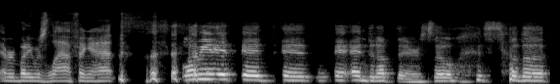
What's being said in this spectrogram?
Everybody was laughing at. well, I mean, it it it, it ended up there. So so the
